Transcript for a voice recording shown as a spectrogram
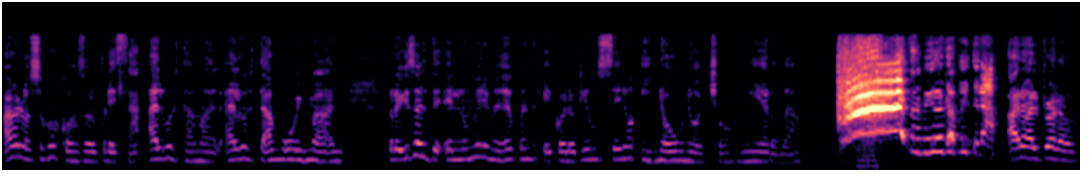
Abro los ojos con sorpresa. Algo está mal, algo está muy mal. Reviso el, el número y me doy cuenta que coloqué un 0 y no un 8. Mierda terminó el capítulo. Ah, no, el prólogo.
